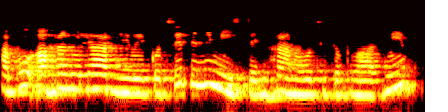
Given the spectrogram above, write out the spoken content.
або агранулярні лейкоцити не містять гранулоцитоплазмі, Е,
